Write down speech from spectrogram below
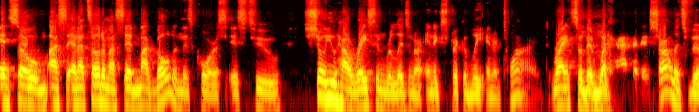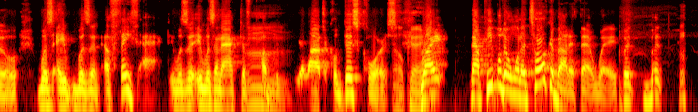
And so I said, and I told him, I said, my goal in this course is to show you how race and religion are inextricably intertwined, right? So that Mhm. what happened in Charlottesville was a was an, a faith act. It was a, it was an act of public Mm. theological discourse, Okay. right? Now people don't want to talk about it that way, but but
